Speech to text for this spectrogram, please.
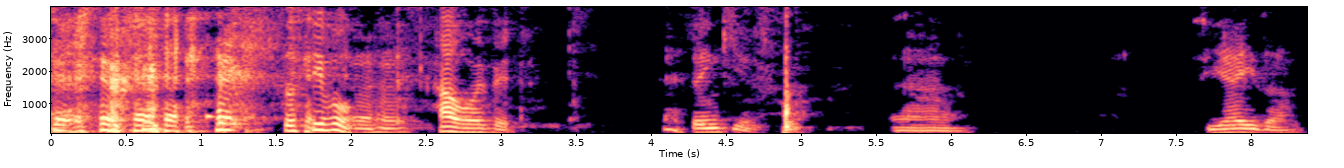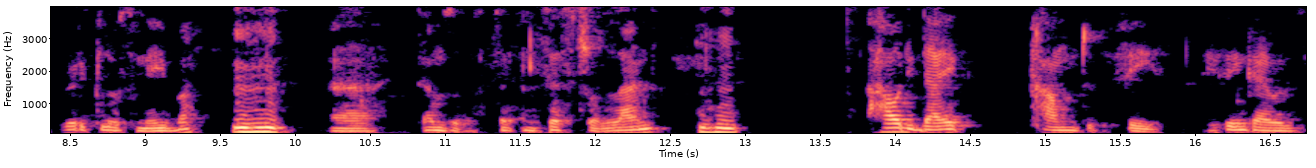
so steve Uh-huh. how was it Thank you. Uh, CI is a very close neighbor mm-hmm. uh, in terms of ancestral land. Mhm. How did I come to the faith? I think I was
